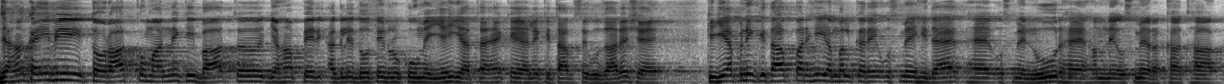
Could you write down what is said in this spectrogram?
جہاں کہیں بھی تورات کو ماننے کی بات، یہاں پہ اگلے دو تین رکوع میں یہی آتا ہے کہ اہل کتاب سے گزارش ہے کہ یہ اپنی کتاب پر ہی عمل کریں، اس میں ہدایت ہے، اس میں نور ہے، ہم نے اس میں رکھا تھا۔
